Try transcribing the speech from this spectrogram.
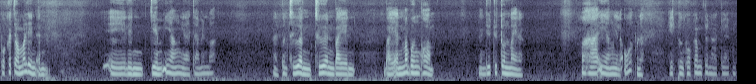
พวกกระเจ้ามาเล่นอัน เอเล่นเกมอีหยังนี่ล่ะจ้าแม่นบ่นั่นเพิ่นเทือนเทือนใบอันใบอันมาเบิ่งพร้อม นั่นยู่อยู่ต้นไม้นั่นมาหาอีหยังนี่ล่ะโอ้ยพุ่นน่ะเฮ็ดเพิ่งขากำตนนาจ้อยพุ่น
